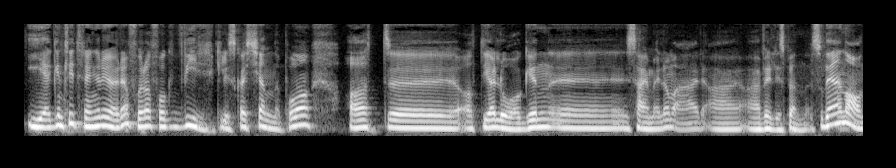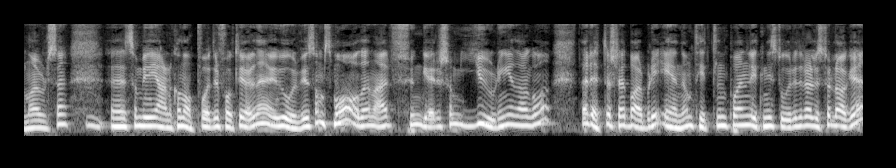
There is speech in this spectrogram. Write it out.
egentlig trenger å gjøre for at folk virkelig skal kjenne på at, uh, at dialogen uh, seg imellom er, er, er, veldig spennende. Så det er en annen øvelse uh, som vi gjerne kan oppfordre folk til å gjøre. Det gjorde vi som små, og den er, fungerer som juling i dag òg. Det er rett og slett bare å bli enige om tittelen på en liten historie dere har lyst til å lage,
